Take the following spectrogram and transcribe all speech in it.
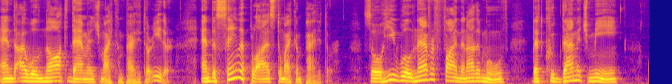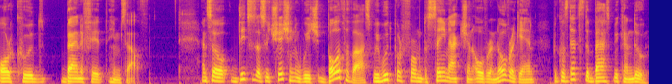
and I will not damage my competitor either. And the same applies to my competitor. So he will never find another move that could damage me or could benefit himself. And so this is a situation in which both of us we would perform the same action over and over again because that's the best we can do.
